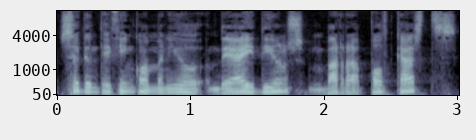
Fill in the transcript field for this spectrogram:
75 han venido de iTunes barra podcasts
